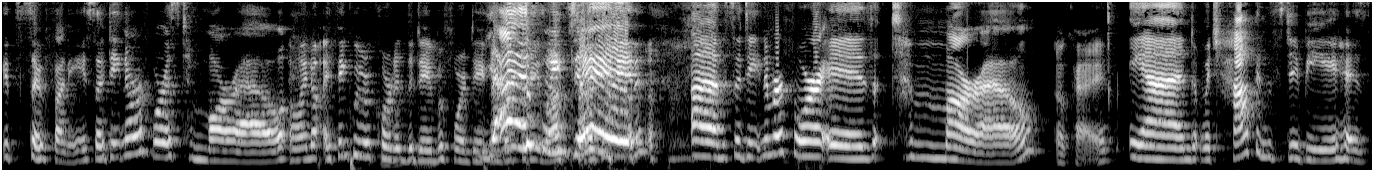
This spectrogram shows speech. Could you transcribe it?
it's so funny. So date number four is tomorrow. Oh, I know. I think we recorded the day before date. Yes, we did. um, so date number four is tomorrow, okay. and which happens to be his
